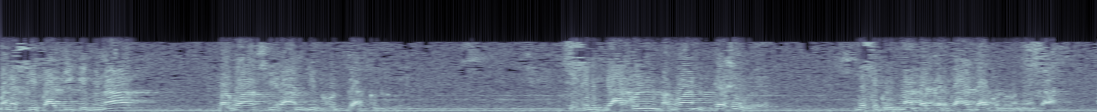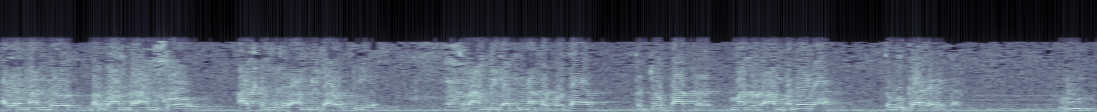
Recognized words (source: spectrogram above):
मैंने सीता जी के बिना भगवान श्री राम जी खुद व्याकुल हुए लेकिन व्याकुल भगवान कैसे हुए? जैसे कोई नाटक करता है, व्याकुल होने का। अगर मान लो भगवान राम को आजकल जैसे रामलीला होती है तो रामलीला का नाटक होता है तो जो पात्र मान लो राम बनेगा तो वो क्या करेगा? हम्म?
